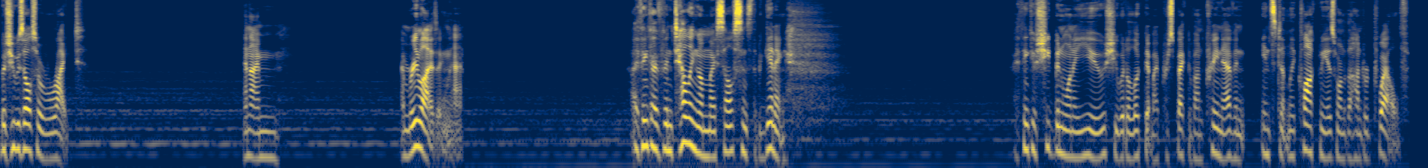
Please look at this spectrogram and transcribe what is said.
But she was also right. And I'm. I'm realizing that. I think I've been telling on myself since the beginning. I think if she'd been one of you, she would have looked at my perspective on Prenev and instantly clocked me as one of the 112.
